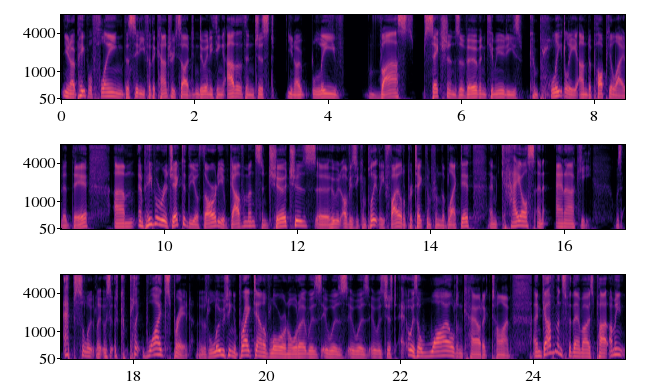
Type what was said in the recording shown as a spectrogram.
you know people fleeing the city for the countryside didn't do anything other than just you know leave vast sections of urban communities completely underpopulated there. Um, and people rejected the authority of governments and churches, uh, who would obviously completely fail to protect them from the Black Death, and chaos and anarchy was absolutely it was, it was complete widespread. It was looting, a breakdown of law and order. It was it was it was it was just it was a wild and chaotic time. And governments, for their most part, I mean,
